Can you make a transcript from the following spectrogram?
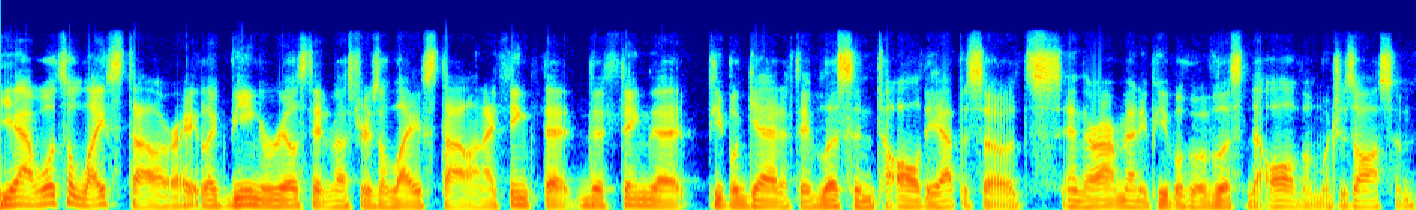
yeah, well, it's a lifestyle, right? Like being a real estate investor is a lifestyle. And I think that the thing that people get if they've listened to all the episodes, and there are many people who have listened to all of them, which is awesome,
